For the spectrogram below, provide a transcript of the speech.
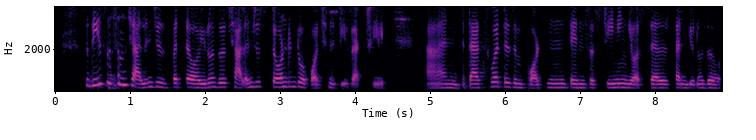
So these were some challenges, but, uh, you know, the challenges turned into opportunities actually. And that's what is important in sustaining yourself and, you know, the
